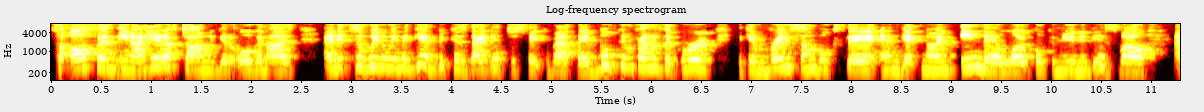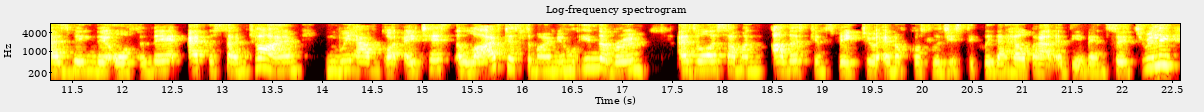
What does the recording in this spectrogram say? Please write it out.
So often, you know, ahead of time, we get organized, and it's a win win again because they get to speak about their book in front of the group. They can bring some books there and get known in their local community as well as being their author there. At the same time, we have got a test, a live testimonial in the room as well as someone others can speak to and of course logistically they help out at the event so it's really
